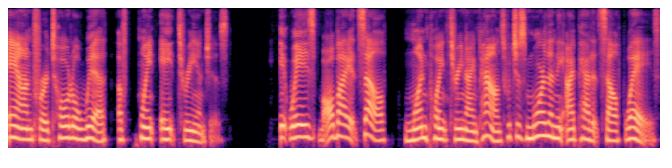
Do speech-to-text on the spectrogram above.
and for a total width of 0.83 inches. It weighs all by itself 1.39 pounds, which is more than the iPad itself weighs.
